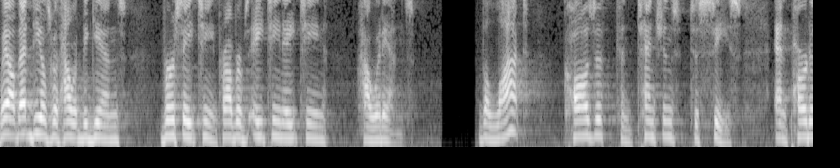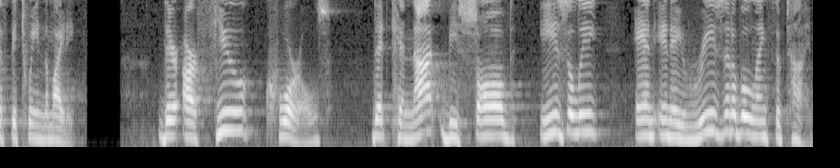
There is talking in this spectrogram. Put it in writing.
Well, that deals with how it begins. Verse 18, Proverbs 18 18, how it ends. The lot causeth contentions to cease, and parteth between the mighty. There are few quarrels that cannot be solved easily and in a reasonable length of time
